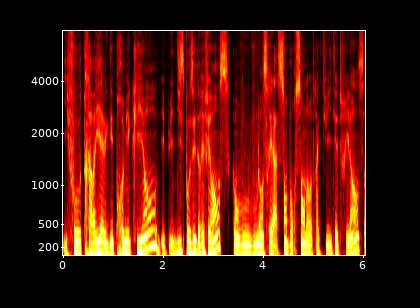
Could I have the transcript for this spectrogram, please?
Il faut travailler avec des premiers clients et puis disposer de références quand vous vous lancerez à 100% dans votre activité de freelance.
